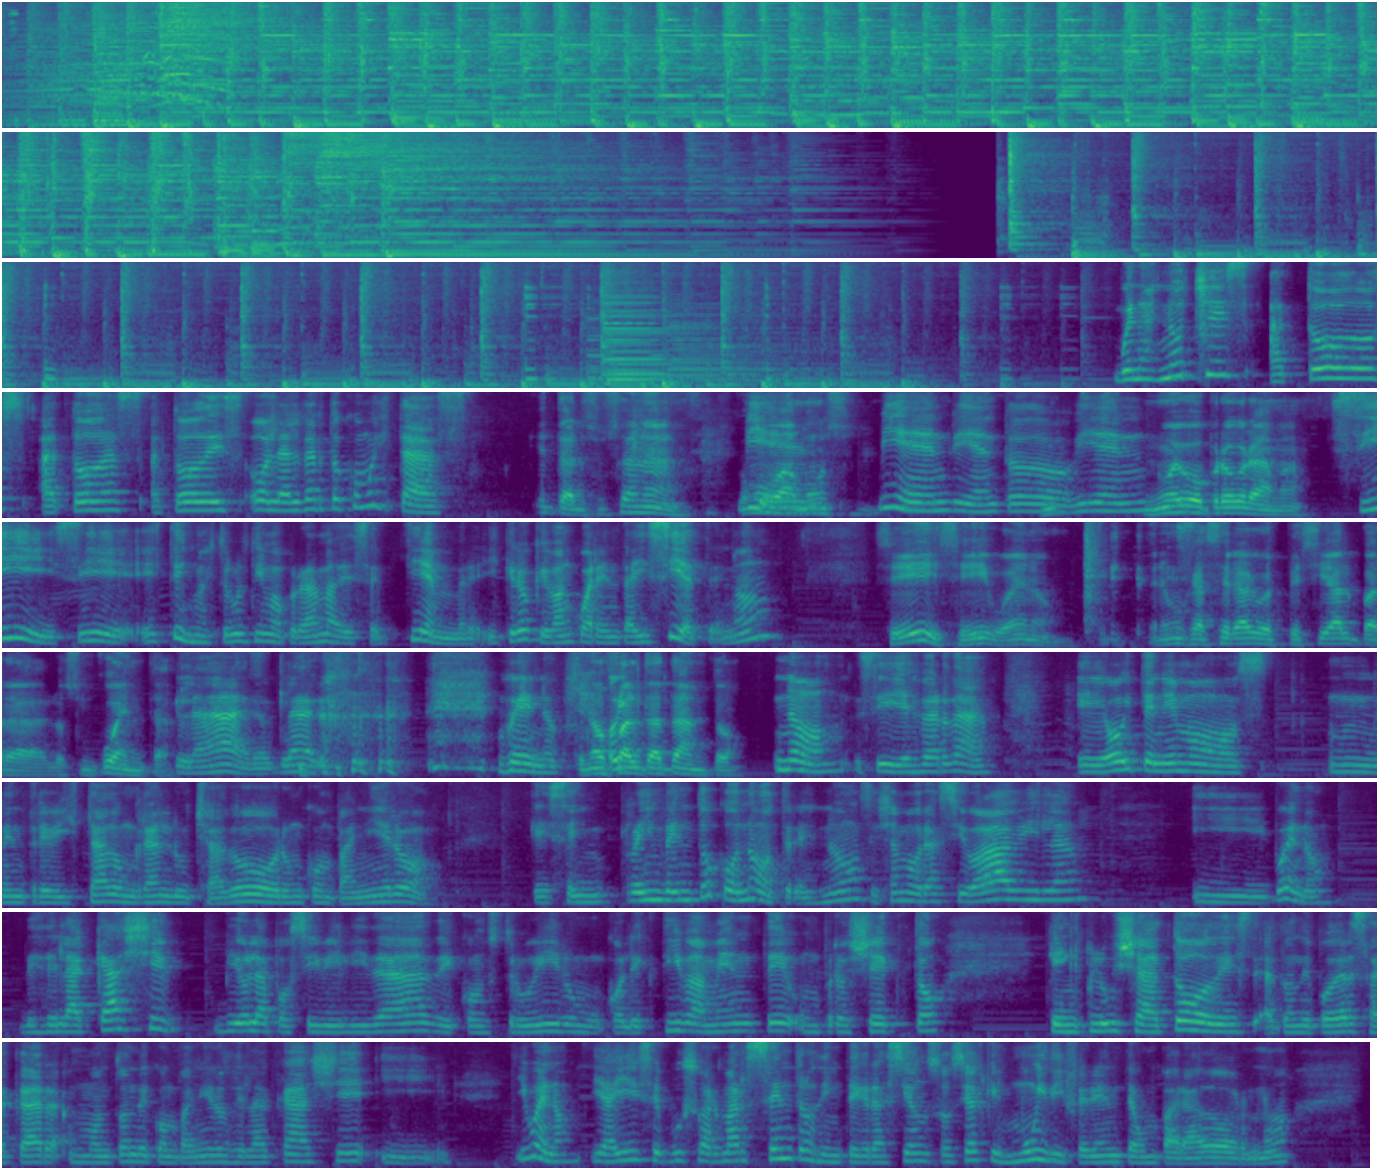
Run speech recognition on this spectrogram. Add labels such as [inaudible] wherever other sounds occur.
Buenas noches a todos, a todas, a todes. Hola Alberto, ¿cómo estás? ¿Qué tal, Susana? ¿Cómo bien, vamos? Bien, bien, todo bien. Nuevo programa. Sí, sí, este es nuestro último programa de septiembre y creo que van 47, ¿no? Sí, sí, bueno. Tenemos que hacer algo especial para los 50. Claro, claro. [laughs] bueno. Que no hoy- falta tanto. No, sí, es verdad. Eh, hoy tenemos un entrevistado, un gran luchador, un compañero que se in- reinventó con otros, ¿no? Se llama Horacio Ávila y bueno, desde la calle vio la posibilidad de construir colectivamente un proyecto que incluya a todos, a donde poder sacar un montón de compañeros de la calle y, y bueno, y ahí se puso a armar centros de integración social, que es muy diferente a un parador, ¿no?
